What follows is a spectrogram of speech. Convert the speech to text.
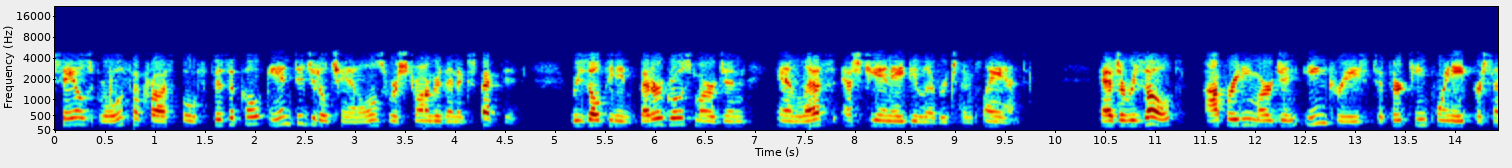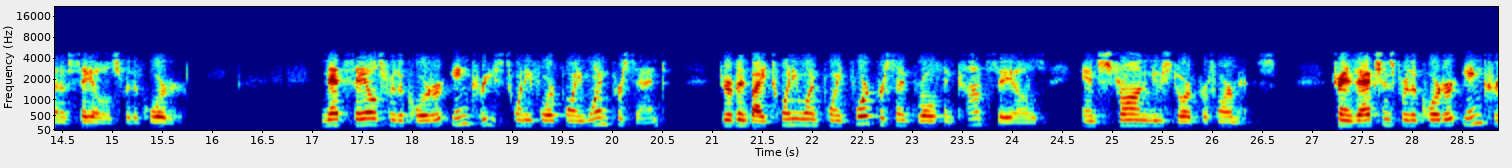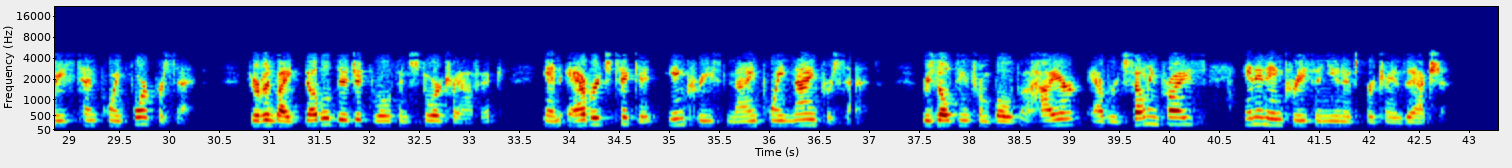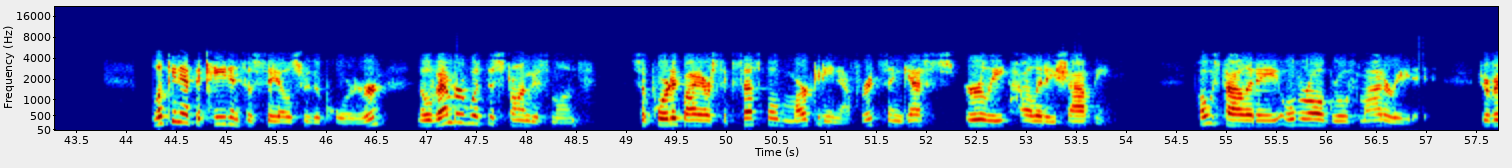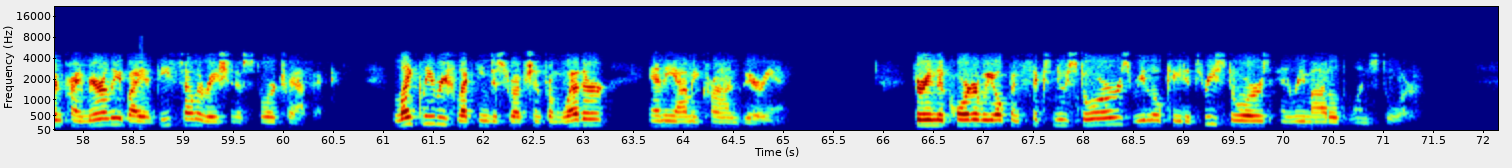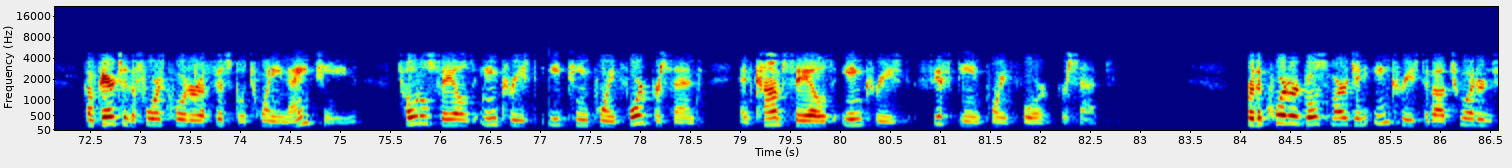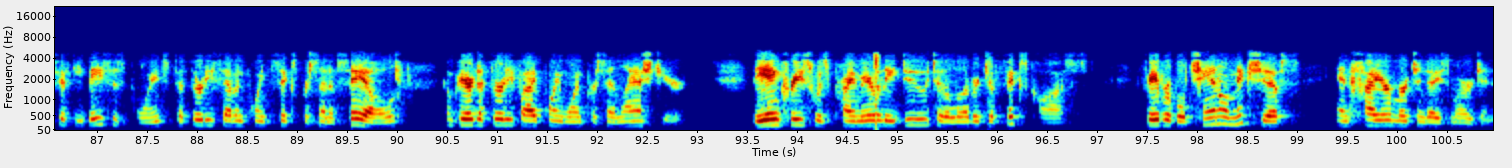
Sales growth across both physical and digital channels were stronger than expected, resulting in better gross margin and less SG&A deleverage than planned. As a result, operating margin increased to 13.8% of sales for the quarter. Net sales for the quarter increased 24.1%, driven by 21.4% growth in comp sales and strong new store performance. Transactions for the quarter increased 10.4%, driven by double-digit growth in store traffic, and average ticket increased 9.9%, resulting from both a higher average selling price and an increase in units per transaction. Looking at the cadence of sales through the quarter, November was the strongest month, supported by our successful marketing efforts and guests' early holiday shopping. Post-holiday, overall growth moderated, driven primarily by a deceleration of store traffic, likely reflecting disruption from weather and the Omicron variant. During the quarter, we opened six new stores, relocated three stores, and remodeled one store. Compared to the fourth quarter of fiscal 2019, total sales increased 18.4%, and comp sales increased 15.4%. For the quarter, gross margin increased about 250 basis points to 37.6% of sales, compared to 35.1% last year. The increase was primarily due to the leverage of fixed costs, favorable channel mix shifts, and higher merchandise margin.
